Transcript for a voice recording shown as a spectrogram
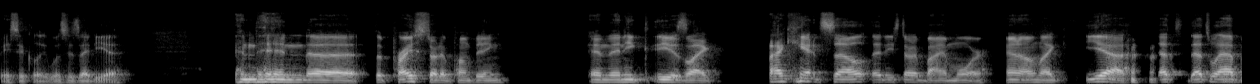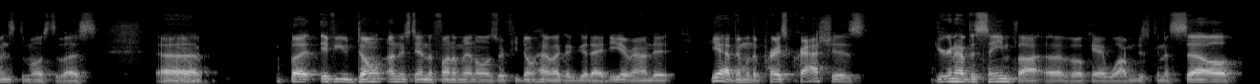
basically, was his idea. And then uh, the price started pumping. And then he he was like, I can't sell. And he started buying more. And I'm like, yeah, that's that's what happens to most of us. Uh, but if you don't understand the fundamentals or if you don't have like a good idea around it, yeah, then when the price crashes, you're going to have the same thought of, okay, well, I'm just going to sell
